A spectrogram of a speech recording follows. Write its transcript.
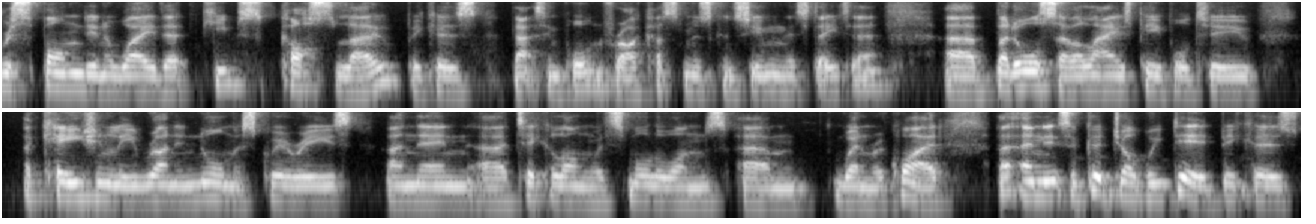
respond in a way that keeps costs low because that's important for our customers consuming this data, uh, but also allows people to occasionally run enormous queries and then uh, tick along with smaller ones um, when required. Uh, and it's a good job we did because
